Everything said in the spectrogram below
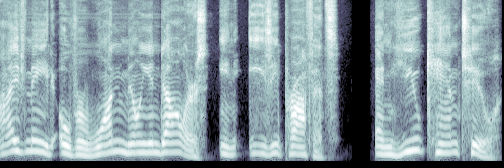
I've made over $1 million in easy profits. And you can too.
